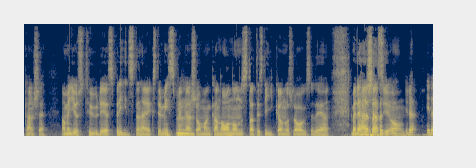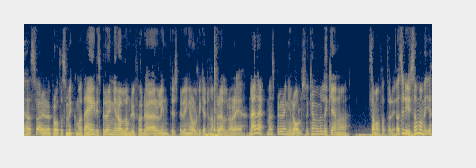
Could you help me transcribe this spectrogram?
kanske ja, men just hur det sprids, den här extremismen mm. kanske, om man kan ha någon statistik av något slag. Så det, men det här ja, känns ju... Ja. I, det, I det här Sverige det pratas så mycket om att nej, det spelar ingen roll om du är född här eller inte, det spelar ingen roll vilka dina föräldrar är. Nej, nej, men spelar ingen roll så kan vi väl lika gärna sammanfatta det. Alltså det är ju samma med,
